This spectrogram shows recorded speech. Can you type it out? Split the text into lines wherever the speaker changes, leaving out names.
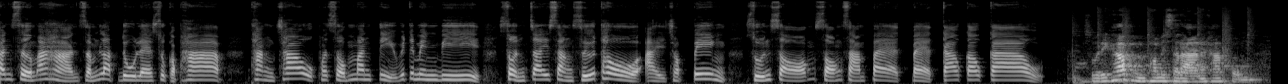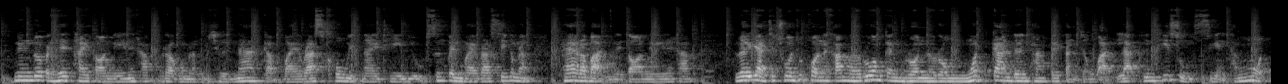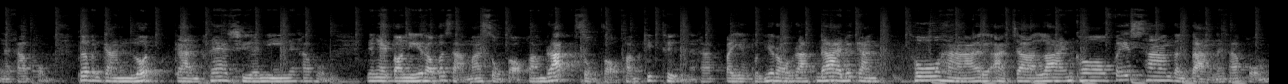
ลิตภัณฑ์เสริมอาหารสำหรับดูแลสุขภาพ ถังเช่าผสมมันติวิตามิน B สนใจสั่งซื้อโทรไอช้อปปิ้ง 02 238 8999
สวัสดีครับ ผมทอมอิสรานะครับผมเนื่องด้วยประเทศไทยตอนนี้นะครับเรากำลังเผชิญหน้ากับไวรัสโควิด -19 อยู่ ซึ่งเป็นไวรัสที่กำลังแพร่ระบาดอยู่ในตอนนี้นะครับเลยอยากจะชวนทุกคนนะครับมาร่วมกันรณรงค์งดการเดินทางไปต่างจังหวัด และพื้นที่สุ่มเสี่ยงทั้งหมดนะครับผมเพื่อเป็นการลดการแพร่เชื้อนี้นะครับผม ยังไงตอนนี้เราก็สามารถส่งต่อความรักส่งต่อความคิดถึงนะครับ ไปยังคนที่เรารักได้ด้วยการโทรหาหรืออาจจะ Line Call FaceTime ต่างๆ นะครับผม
